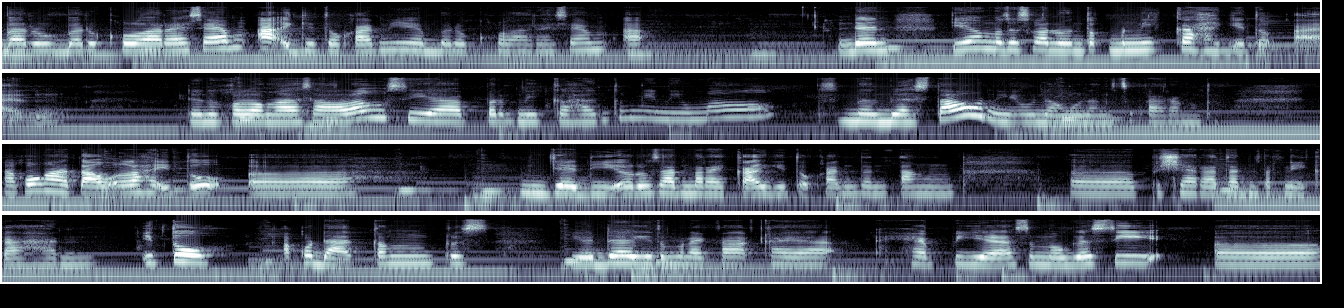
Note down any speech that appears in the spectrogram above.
baru baru keluar SMA gitu kan ya baru keluar SMA dan dia memutuskan untuk menikah gitu kan. Dan kalau nggak salah usia pernikahan tuh minimal 19 tahun ya undang-undang sekarang tuh. Aku nggak tahu lah itu uh, menjadi urusan mereka gitu kan tentang uh, persyaratan pernikahan itu. Aku datang terus yaudah gitu mereka kayak happy ya. Semoga sih uh,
